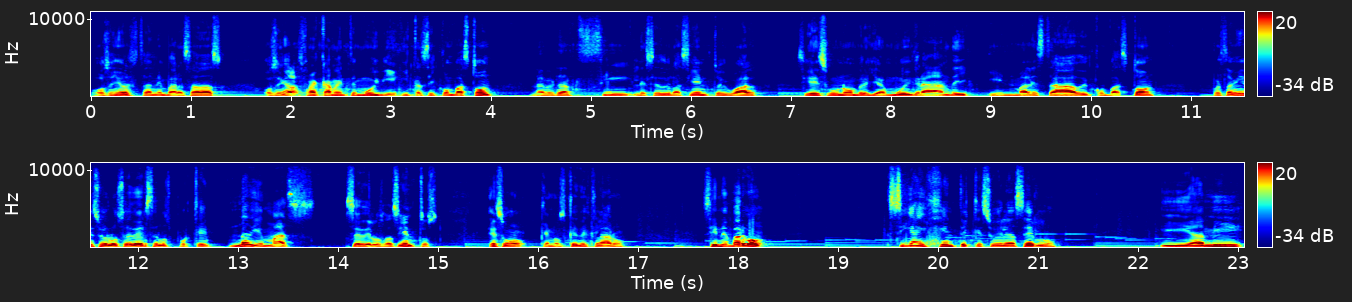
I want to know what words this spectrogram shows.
o señoras que están embarazadas, o señoras francamente muy viejitas y con bastón. La verdad sí le cedo el asiento, igual si es un hombre ya muy grande y, en mal estado y con bastón, pues también suelo cedérselos porque nadie más cede los asientos. Eso que nos quede claro. Sin embargo, sí hay gente que suele hacerlo. Y a mí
